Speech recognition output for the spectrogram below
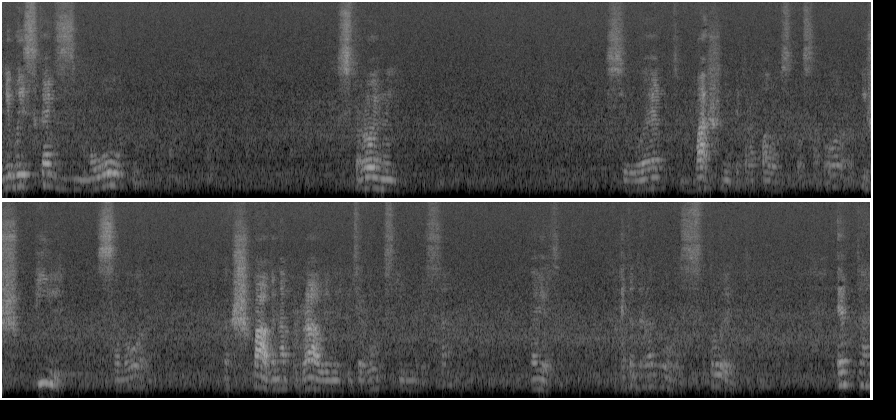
либо искать сбоку стройный силуэт башни Петропавловского собора и шпиль собора, как шпага, направленная в петербургские небеса. Поверьте, это дорогого стоит это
